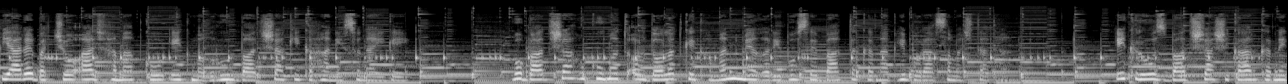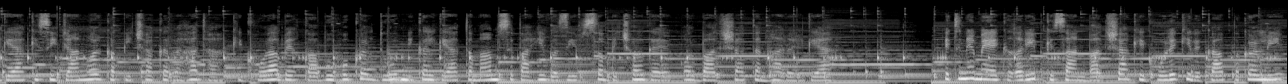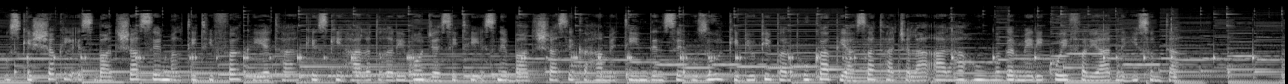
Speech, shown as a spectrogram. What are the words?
प्यारे बच्चों, आज हम आपको एक मगरूर बादशाह की कहानी सुनाई गई। वो बादशाह हुकूमत और दौलत के घमंड में गरीबों से बात तक करना भी बुरा समझता था। एक रोज बादशाह शिकार करने गया, किसी जानवर का पीछा कर रहा था कि घोड़ा बेकाबू होकर दूर निकल गया, तमाम सिपाही वज़ीर सब बिछड़ गए और बादशाह तन्हा रह गया। इतने में एक गरीब किसान बादशाह के घोड़े की रिकाब पकड़ ली। उसकी शक्ल इस बादशाह से मलती थी। फ़र्क यह था कि इसकी हालत गरीबों जैसी थी। इसने बादशाह से कहा, मैं तीन दिन से हुजूर की ड्यूटी पर भूखा प्यासा था, चला आ रहा हूँ, मगर मेरी कोई फरियाद नहीं सुनता।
